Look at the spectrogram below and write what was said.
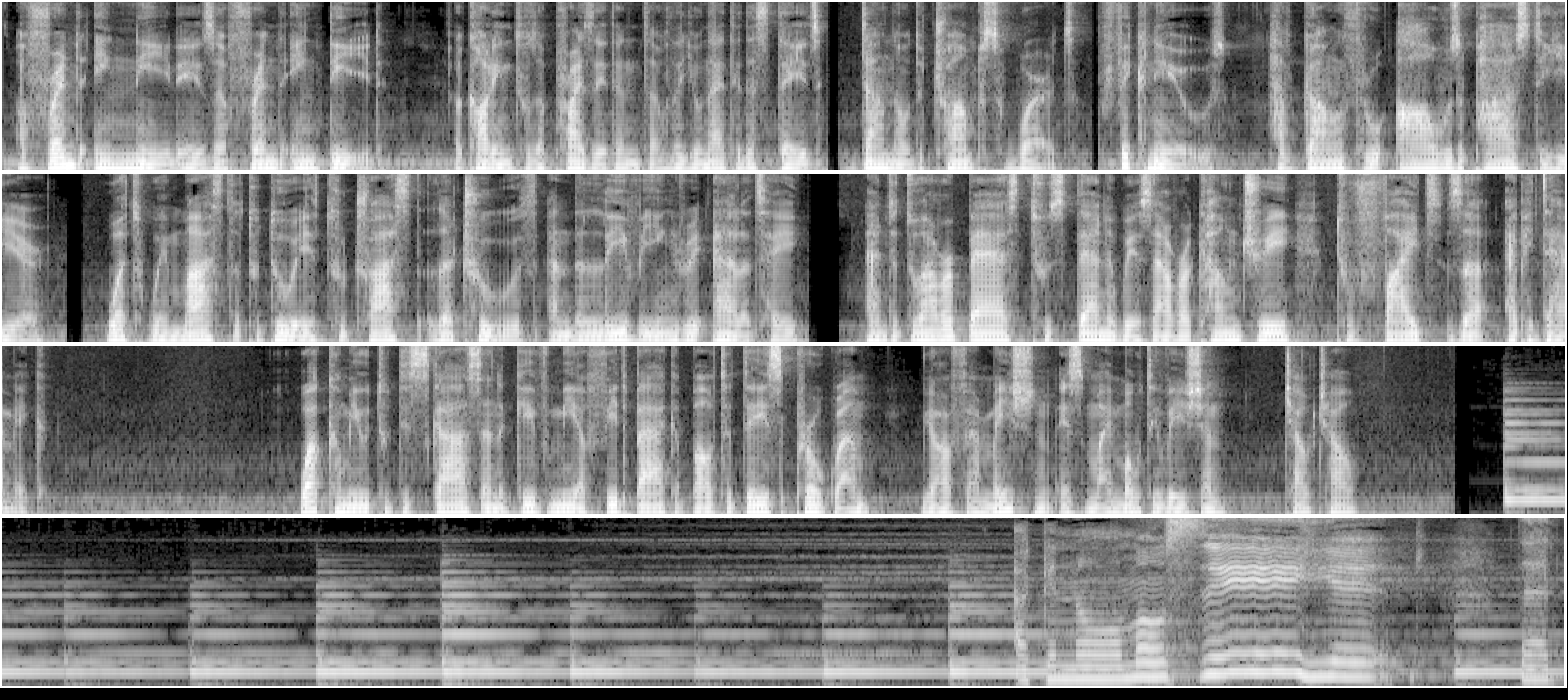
A friend in need is a friend indeed. According to the President of the United States, Donald Trump's words, fake news have gone through all the past year. What we must to do is to trust the truth and live in reality and do our best to stand with our country to fight the epidemic welcome you to discuss and give me a feedback about today's program. Your affirmation is my motivation. Ciao, ciao. I can almost see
